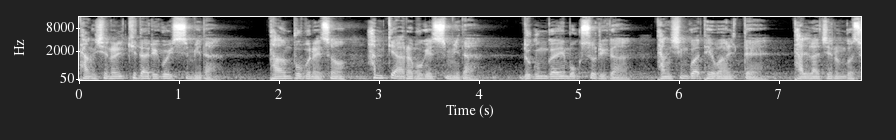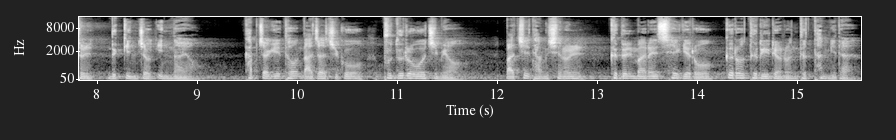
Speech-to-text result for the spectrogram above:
당신을 기다리고 있습니다. 다음 부분에서 함께 알아보겠습니다. 누군가의 목소리가 당신과 대화할 때 달라지는 것을 느낀 적 있나요? 갑자기 더 낮아지고 부드러워지며 마치 당신을 그들만의 세계로 끌어들이려는 듯합니다.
